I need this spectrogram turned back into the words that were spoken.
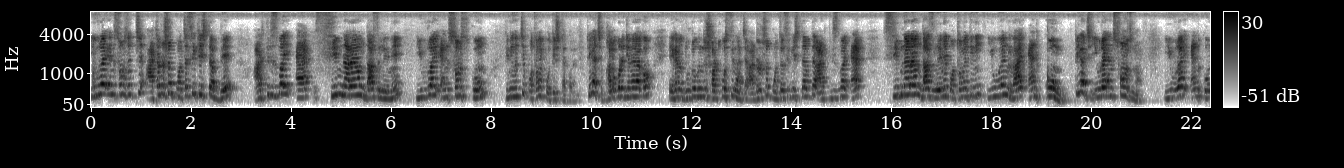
ইউরা এন্ড সন্স হচ্ছে আঠারোশো পঁচাশি খ্রিস্টাব্দে আটত্রিশ বাই এক শিবনারায়ণ দাস লেনে ইউরাই অ্যান্ড সন্স কোং, তিনি হচ্ছে প্রথমে প্রতিষ্ঠা করেন। ঠিক আছে? ভালো করে জেনে রাখো। এখানে দুটো কিন্তু শর্ট কোশ্চিন আছে। আঠারোশো পঁচাশি খ্রিস্টাব্দে আটত্রিশ বাই এক শিবনারায়ণ দাস লেনে প্রথমে তিনি ইউএন রায় অ্যান্ড কোং, ঠিক আছে? ইউরাই অ্যান্ড সন্স নয়। ইউরাই অ্যান্ড কোং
